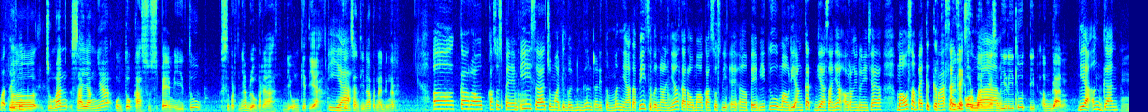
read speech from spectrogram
Waktu itu cuman sayangnya untuk kasus PMI itu sepertinya belum pernah diungkit ya. Iya. Mungkin Santina pernah dengar? eh, kalau kasus PMI saya cuma dengar-dengar dari temen ya, tapi sebenarnya kalau mau kasus di eh, eh, PMI itu mau diangkat biasanya orang Indonesia ya mau sampai kekerasan Dari seksual. korbannya sendiri itu enggan. Ya enggan. Hmm.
